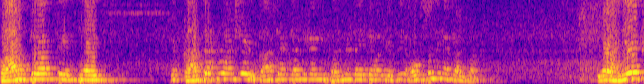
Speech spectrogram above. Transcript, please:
కాంట్రాక్ట్ ఎంప్లాయీస్ కాంట్రాక్ట్ అంటలేడు కాంట్రాక్ట్ అంటే ఇది పర్మనెంట్ అయితే అని చెప్పి అవుట్ సోర్సింగ్ అంటే వాడు ఇవాళ అనేక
